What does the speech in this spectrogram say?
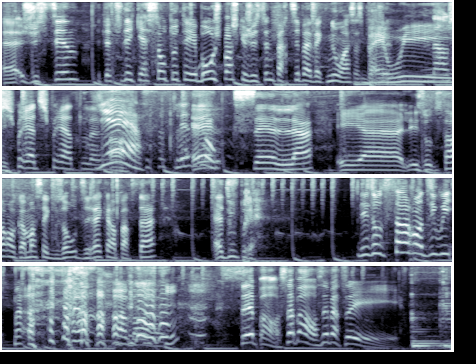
Euh, Justine, as-tu des questions? Tout est beau. Je pense que Justine participe avec nous. Hein, ça se Ben oui. Non, je suis prête, je suis prête. Là. Yes! Let's go. Excellent. Et euh, les auditeurs, on commence avec vous autres direct en partant. Êtes-vous prêts? Les auditeurs ont dit oui. Ah bon. c'est c'est part, c'est parti.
